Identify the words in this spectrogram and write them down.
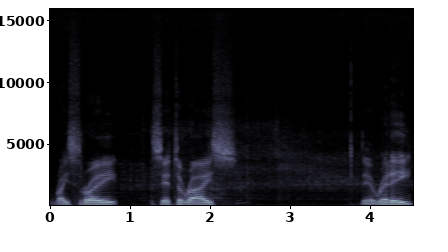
Race three, set to race. They're ready.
